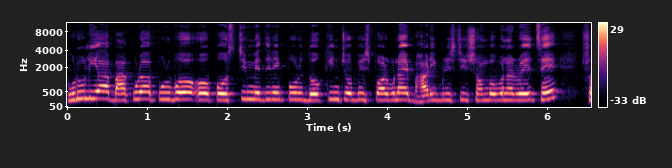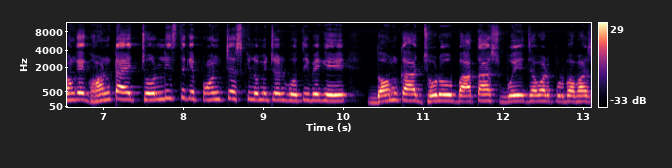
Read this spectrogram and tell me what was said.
পুরুলিয়া, বাঁকুড়া, পূর্ব ও পশ্চিম মেদিনীপুর, দক্ষিণ চব্বিশ পরগনায় ভারী বৃষ্টির সম্ভাবনা রয়েছে। সঙ্গে ঘন্টায় চল্লিশ থেকে পঞ্চাশ কিলোমিটার গতিবেগে দমকা, ঝোড়ো বাতাস বয়ে যাওয়ার পূর্বাভাস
